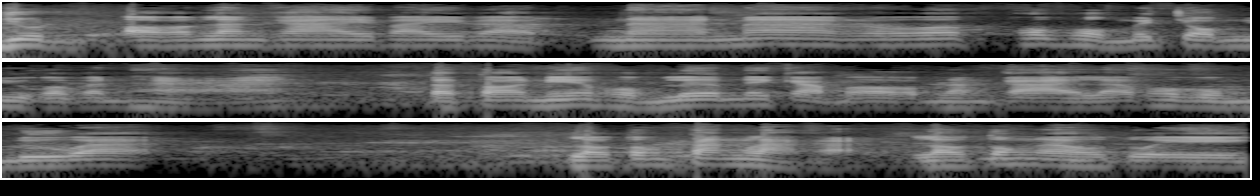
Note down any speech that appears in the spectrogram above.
หยุดออกกำลังกายไปแบบนานมากแล้วก็เพราะผมไปจมอยู่กับปัญหา แต่ตอนนี้ผมเริ่มได้กลับมาออกกำลังกาย แล้วพอผมรู้ว่า เราต้องตั้งหลักอะเราต้องเอาตัวเอง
